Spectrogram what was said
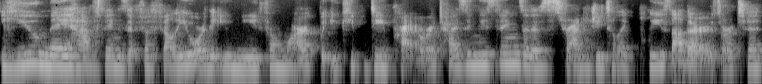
you may have things that fulfill you or that you need from work, but you keep deprioritizing these things as a strategy to like please others or to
